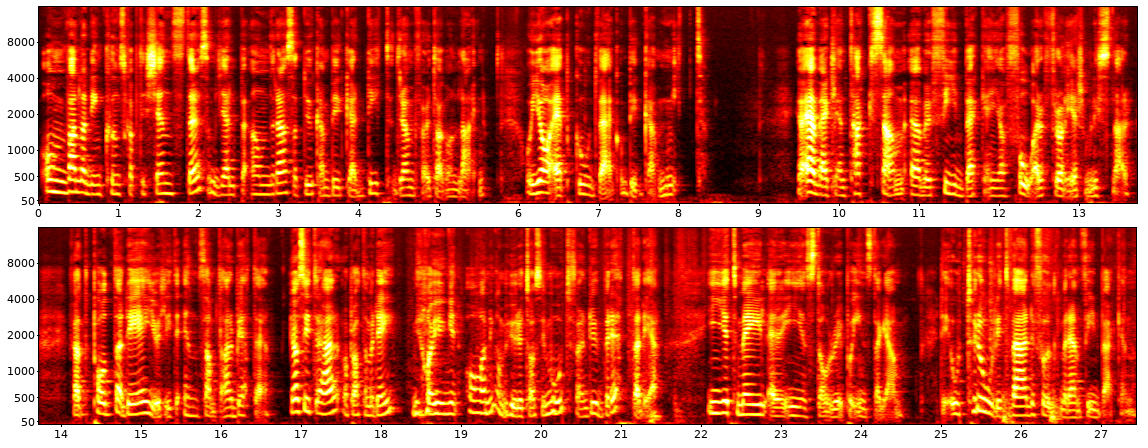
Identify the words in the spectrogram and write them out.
Omvandla din kunskap till tjänster som hjälper andra så att du kan bygga ditt drömföretag online. Och jag är på god väg att bygga mitt. Jag är verkligen tacksam över feedbacken jag får från er som lyssnar. För att podda, det är ju ett lite ensamt arbete. Jag sitter här och pratar med dig, men jag har ju ingen aning om hur det tas emot förrän du berättar det i ett mail eller i en story på Instagram. Det är otroligt värdefullt med den feedbacken.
